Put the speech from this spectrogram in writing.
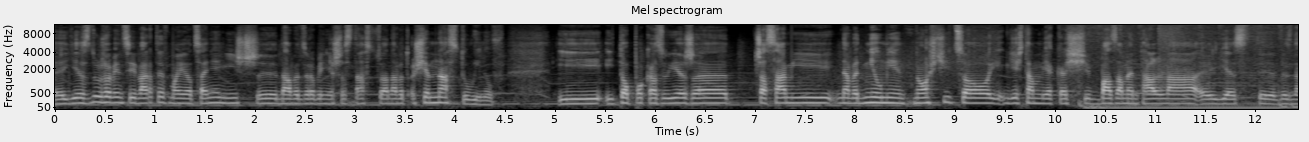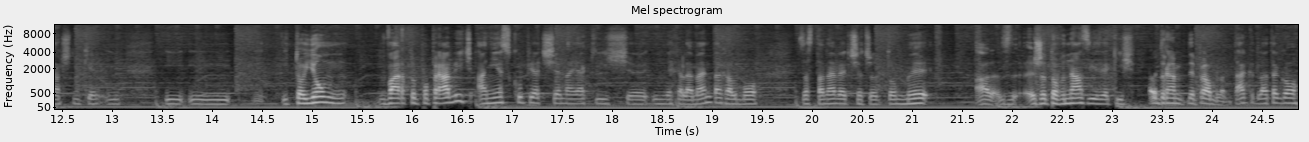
y, jest dużo więcej warty w mojej ocenie niż y, nawet zrobienie 16, a nawet 18 winów. I, I to pokazuje, że czasami nawet nie umiejętności, co gdzieś tam jakaś baza mentalna y, jest wyznacznikiem i, i, i, i to ją warto poprawić, a nie skupiać się na jakichś e, innych elementach albo zastanawiać się, czy to my, że to w nas jest jakiś odrębny problem, tak? Dlatego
